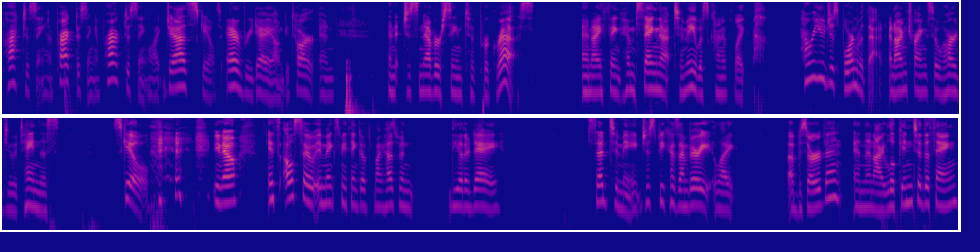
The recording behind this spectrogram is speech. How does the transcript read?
practicing and practicing and practicing like jazz scales every day on guitar and and it just never seemed to progress. And i think him saying that to me was kind of like how are you just born with that? And i'm trying so hard to attain this skill. You know? It's also it makes me think of my husband the other day said to me just because i'm very like observant and then i look into the thing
